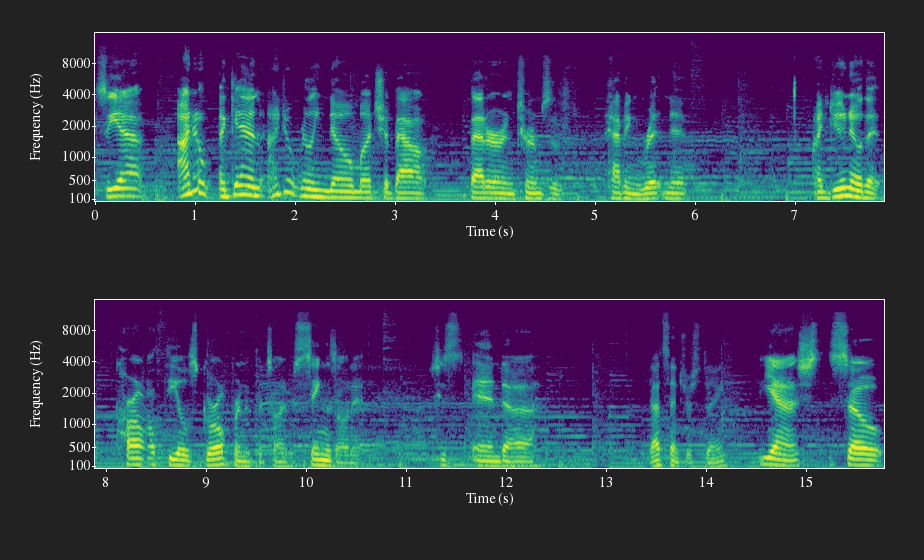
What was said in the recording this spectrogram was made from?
So yeah, I don't again, I don't really know much about Better in terms of having written it. I do know that Carl Thiel's girlfriend at the time sings on it. She's and uh That's interesting. yeah, so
